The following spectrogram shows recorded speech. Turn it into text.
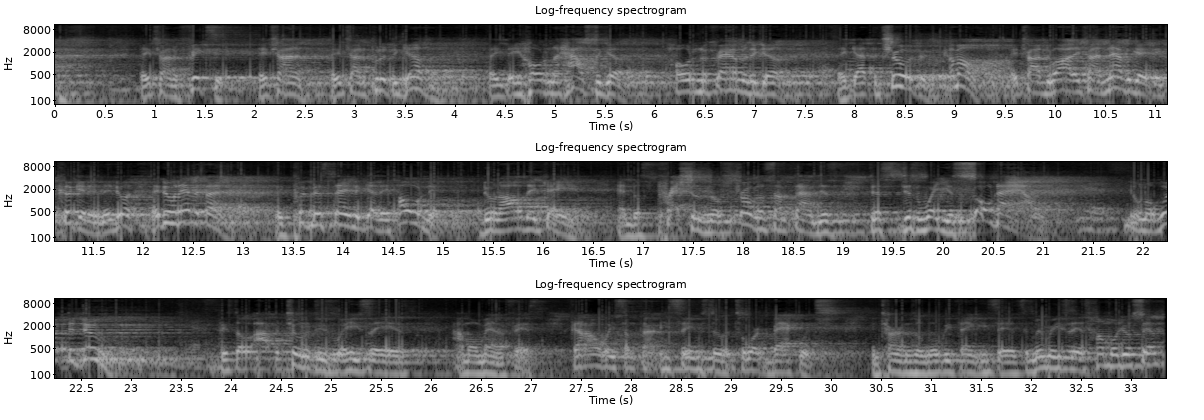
They trying to fix it. They trying to they trying to put it together. They they holding the house together, holding the family together. They got the children. Come on. They trying to do all. They trying to navigate. They cooking it. They doing they doing everything. They putting this thing together. They holding it, doing all they can. And those pressures and those struggles sometimes just just just weigh you so down. You don't know what to do. It's those opportunities where he says, I'm gonna manifest. God always sometimes he seems to, to work backwards in terms of what we think he says. Remember he says, humble yourself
